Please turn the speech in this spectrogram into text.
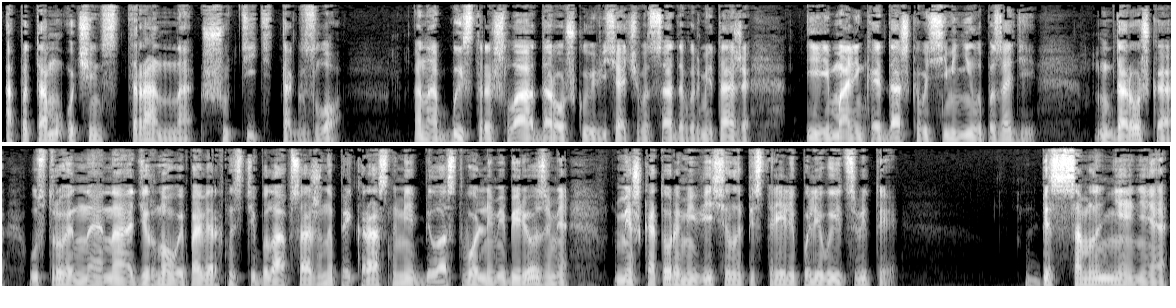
а потому очень странно шутить так зло». Она быстро шла дорожку висячего сада в Эрмитаже, и маленькая Дашкова семенила позади. Дорожка, устроенная на дерновой поверхности, была обсажена прекрасными белоствольными березами, меж которыми весело пестрели полевые цветы. Без сомнения,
